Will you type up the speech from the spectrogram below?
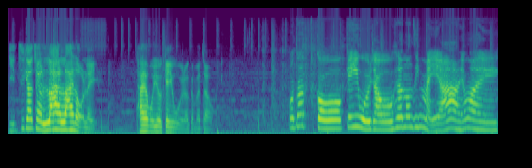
然之間將佢拉一拉落嚟，睇下有冇呢個機會咯。今日就，我覺得個機會就相當之微啊，因為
